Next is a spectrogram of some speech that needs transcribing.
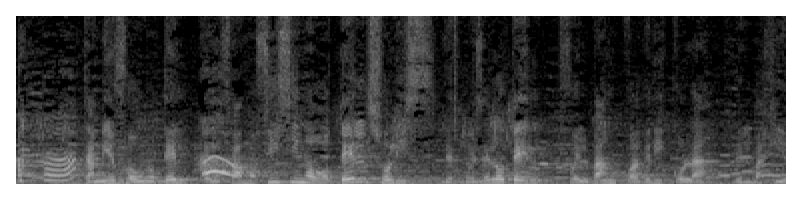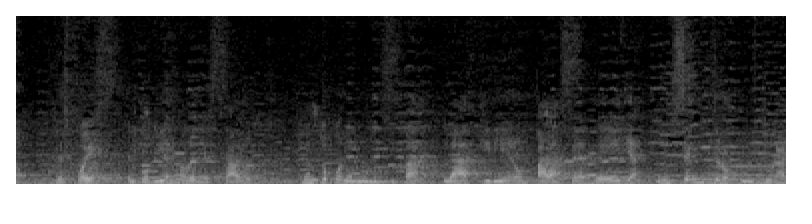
Ajá. También fue un hotel, el famosísimo Hotel Solís. Después del hotel fue el Banco Agrícola del Bajío. Después, el gobierno del estado, junto con el municipal, la adquirieron para hacer de ella un centro cultural.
